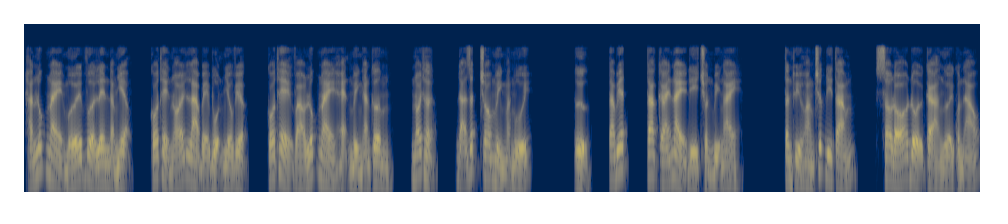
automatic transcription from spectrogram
hắn lúc này mới vừa lên đảm nhiệm có thể nói là bể bộn nhiều việc có thể vào lúc này hẹn mình ăn cơm nói thật đã rất cho mình mặt mũi. Ừ ta biết ta cái này đi chuẩn bị ngay. Tần thủy hoàng trước đi tắm sau đó đổi cả người quần áo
